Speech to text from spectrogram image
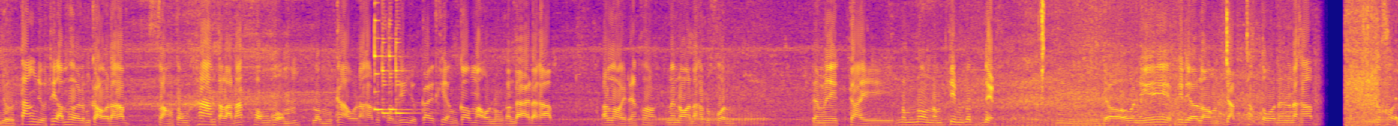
อยู่ตั้งอยู่ที่อำเภอลมเก่านะครับฝั่งตรงข้ามตลาดนัดคลองผมลมเก่านะครับ ทุกคนที่อยู่ใกล้เคียงก็มาอุดหนุนกันได้นะครับ อร่อยแน่นอนนะครับ ทุกคน จะมีไก่นุ่มๆน้ำจิ้มรสเด็ดอืมเดี๋ยววันนี้พี่เดียวลองจัดสักตัวหนึงนะครับทุกคน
